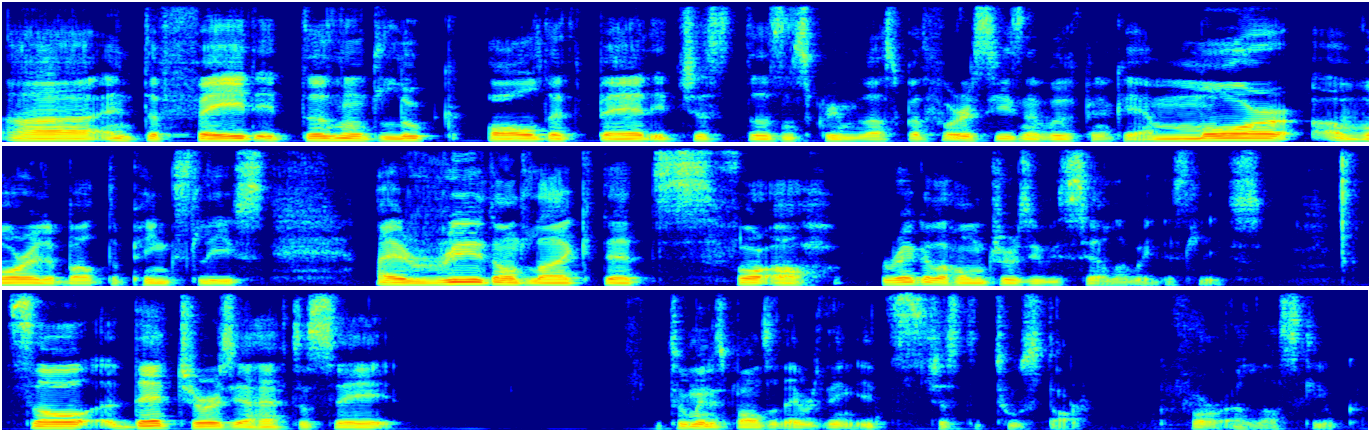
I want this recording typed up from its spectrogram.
uh, and the fade. It doesn't look all that bad. It just doesn't scream LASK. But for a season, I would have been okay. I'm more worried about the pink sleeves. I really don't like that for a regular home jersey we sell away the sleeves. So that jersey, I have to say, too many sponsored everything. It's just a two star for a LASK look.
